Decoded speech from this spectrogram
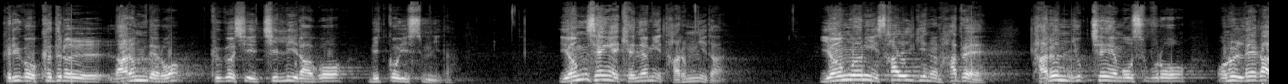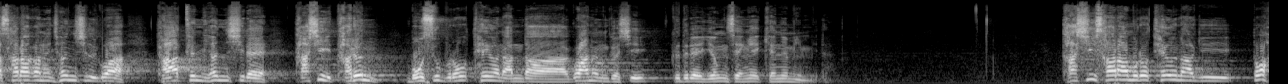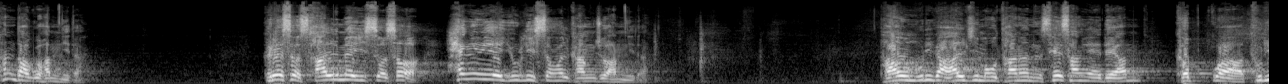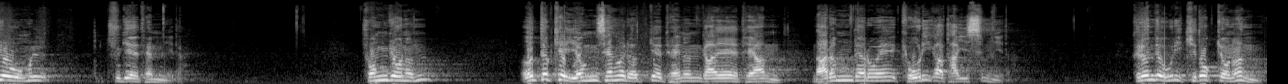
그리고 그들을 나름대로 그것이 진리라고 믿고 있습니다. 영생의 개념이 다릅니다. 영원히 살기는 하되 다른 육체의 모습으로 오늘 내가 살아가는 현실과 같은 현실에 다시 다른 모습으로 태어난다고 하는 것이 그들의 영생의 개념입니다. 다시 사람으로 태어나기도 한다고 합니다. 그래서 삶에 있어서 행위의 윤리성을 강조합니다. 다음 우리가 알지 못하는 세상에 대한 겁과 두려움을 주게 됩니다. 종교는 어떻게 영생을 얻게 되는가에 대한 나름대로의 교리가 다 있습니다. 그런데 우리 기독교는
